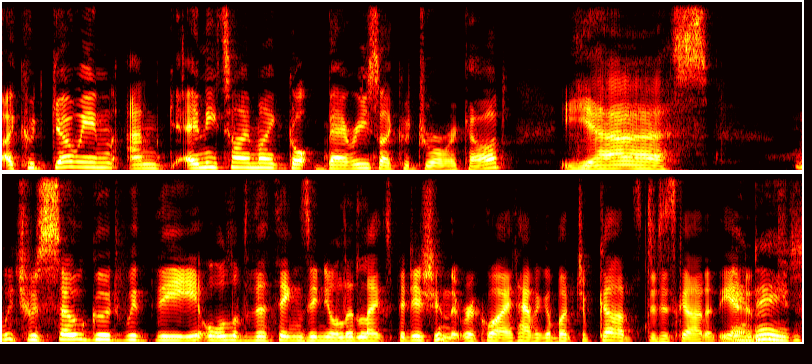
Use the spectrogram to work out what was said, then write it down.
I could go in and anytime I got berries, I could draw a card. Yes. Which was so good with the all of the things in your little expedition that required having a bunch of cards to discard at the end. Indeed.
